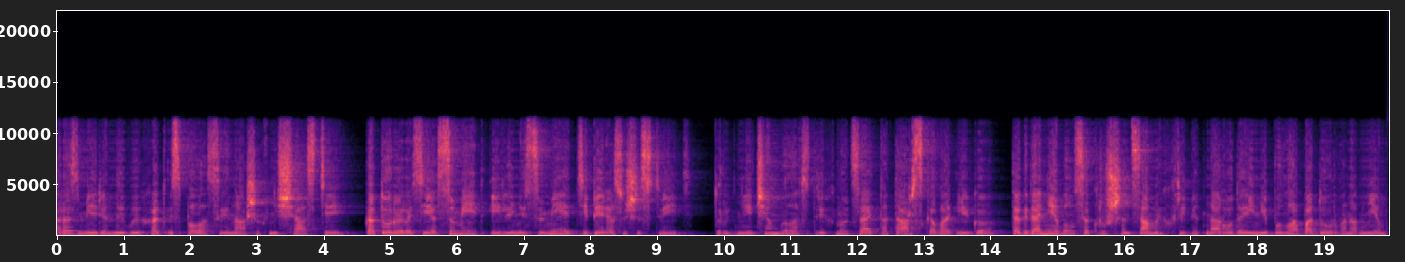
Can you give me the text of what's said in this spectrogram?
размеренный выход из полосы наших несчастий, который Россия сумеет или не сумеет теперь осуществить. Труднее, чем было встряхнуть царь татарского иго, Тогда не был сокрушен самый хребет народа и не была подорвана в нем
